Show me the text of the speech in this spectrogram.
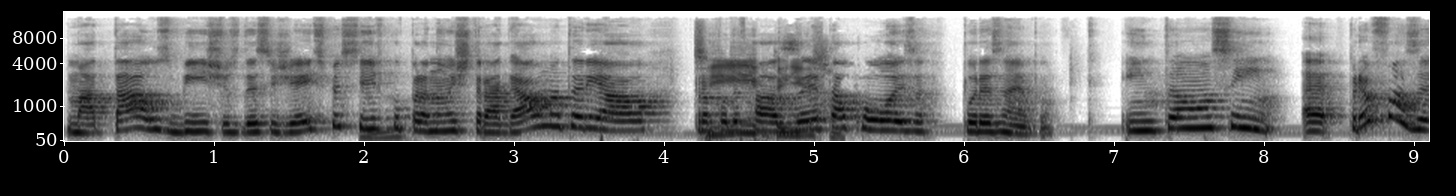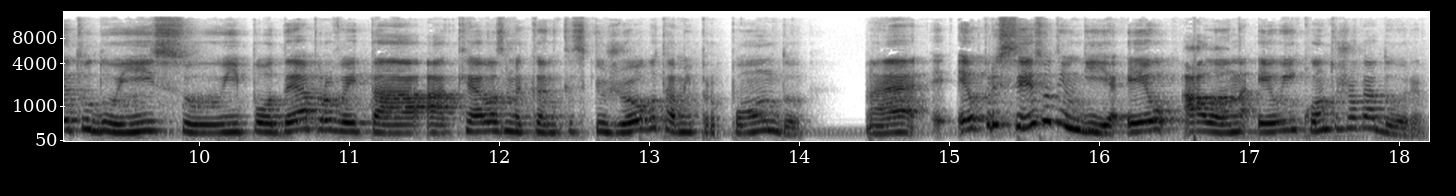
matar os bichos desse jeito específico para não estragar o material, para poder fazer tal coisa, por exemplo. Então, assim, é, para eu fazer tudo isso e poder aproveitar aquelas mecânicas que o jogo tá me propondo, né? Eu preciso de um guia. Eu, Alana, eu enquanto jogadora.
